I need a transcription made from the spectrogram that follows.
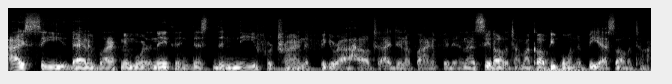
I see that in black men more than anything this the need for trying to figure out how to identify and fit in. And i see it all the time. I call people on their bs all the time.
